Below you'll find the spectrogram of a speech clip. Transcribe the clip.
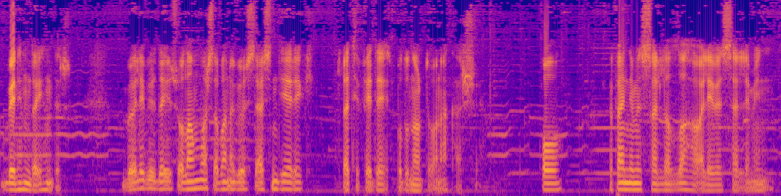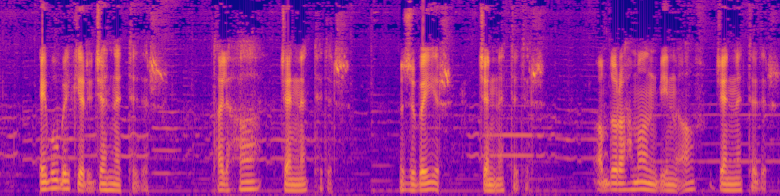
benim dayımdır. Böyle bir dayısı olan varsa bana göstersin diyerek latifede bulunurdu ona karşı. O, Efendimiz sallallahu aleyhi ve sellemin Ebu Bekir cennettedir. Talha cennettedir. Zübeyir cennettedir. Abdurrahman bin Avf cennettedir.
